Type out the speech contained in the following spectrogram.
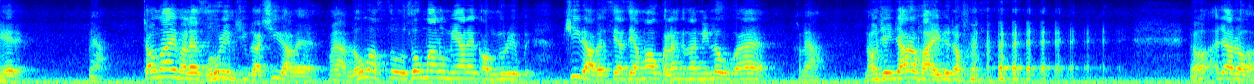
နေတယ်ခင်ဗျာကျောင်းသားကြီးမှလည်းဇိုးတွေမရှိဘူးလားရှိတာပဲခင်ဗျာလုံးဝစိုးဆုံးမလို့မရတဲ့ကောင်မျိုးတွေရှိတာပဲဆရာဆရာမကိုဂလန်ကစားနေလို့ပဲခင်ဗျာနောက်ချိန်ကျတော့ဘာကြီးဖြစ်တော့နော်အဲ့ကြတော့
